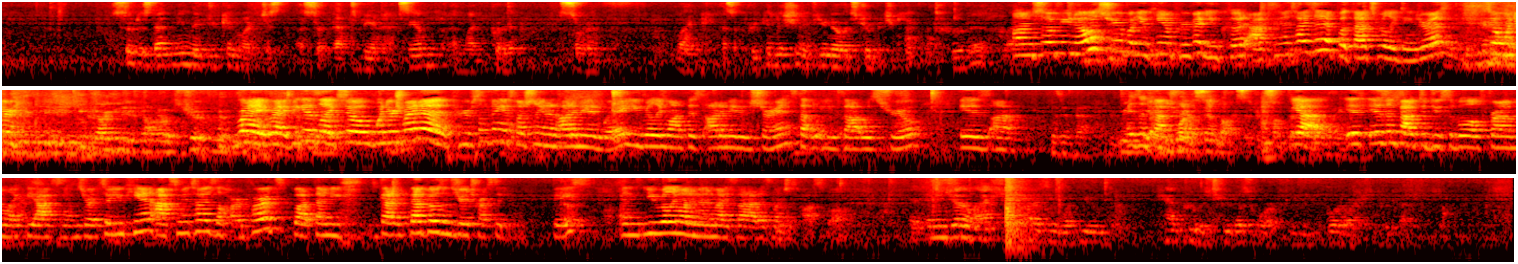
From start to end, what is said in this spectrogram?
So does that mean that you can like just assert that to be an axiom and like put it sort of like as a precondition if you know it's true but you can't prove it? Like- Um, so if you know it's true but you can't prove it, you could axiomatize it, but that's really dangerous. So when you're You could argue that you don't know it's true. right, right, because like so when you're trying to prove something, especially in an automated way, you really want this automated assurance that what you thought was true is um, I mean, Is in yeah, fact you wanna sandbox it or something. Yeah, like- it is in fact deducible from like the axioms, right? So you can axiomatize the hard parts, but then you that that goes into your trusted base, and you really want to minimize that as much as possible. And and in general, actualizing what you can prove is true doesn't work. You go to actually prove that.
